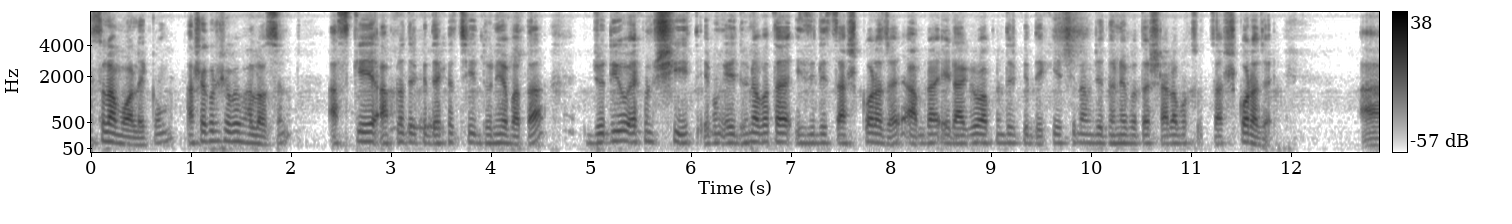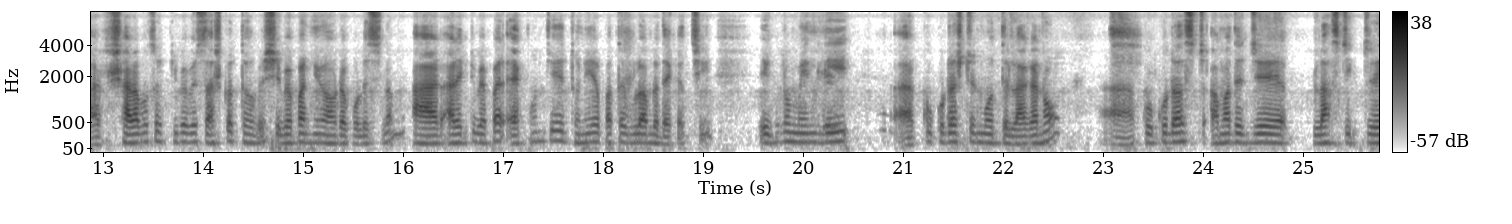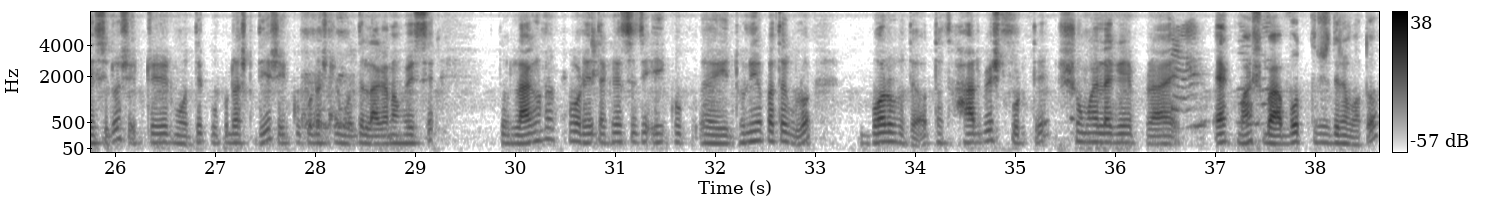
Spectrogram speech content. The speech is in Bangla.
আসসালামু আলাইকুম। আশা করি সবাই ভালো আছেন। আজকে আপনাদেরকে দেখাচ্ছি ধনিয়া পাতা। যদিও এখন শীত এবং এই ধনিয়া পাতা ইজিলি চাষ করা যায়, আমরা এর আগেও আপনাদেরকে দেখিয়েছিলাম যে ধনিয়া পাতা সারা বছর চাষ করা যায়। আর সারা বছর কীভাবে চাষ করতে হবে সে ব্যাপার নিয়েও আমরা বলেছিলাম। আর আরেকটি ব্যাপার, এখন যে ধনিয়া পাতাগুলো আমরা দেখাচ্ছি, এগুলো মেনলি কোকোডাস্টের মধ্যে লাগানো। কোকোডাস্ট আমাদের যে প্লাস্টিক ট্রে ছিল, সেই ট্রের মধ্যে কোকোডাস্ট দিয়ে সেই কোকোডাস্টের মধ্যে লাগানো হয়েছে। তো লাগানোর পরে দেখা যাচ্ছে যে এই এই ধনিয়া পাতাগুলো বড় হতে, অর্থাৎ হারভেস্ট করতে সময় লাগে প্রায় এক মাস বা বত্রিশ দিনের মতো।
